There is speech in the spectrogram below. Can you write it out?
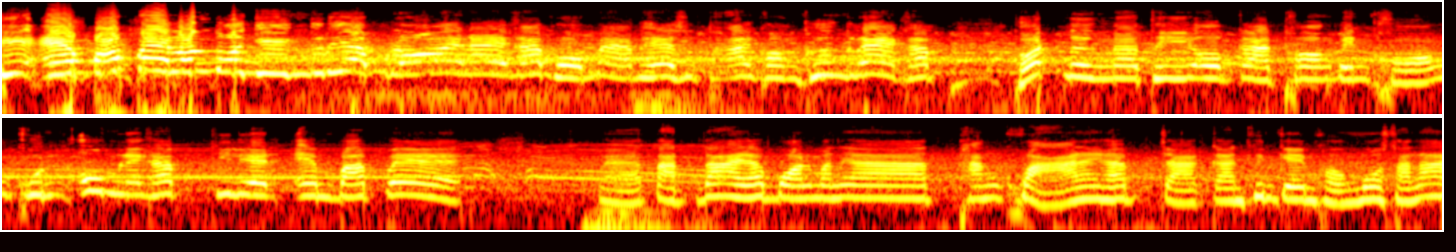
ที่เอ็มบัปเป้ล้นตัวยิงเรียบร้อยเลยครับ ผมแหมเพจสุดท้ายของครึ่งแรกครับทดหนึ่งนาทีโอกาสทองเป็นของคุณอุ้มนะครับที่เรียนเอ็มบัปเป้ แหมตัดได้แล้วบอลมันทางขวานะครับ จากการขึ้นเกมของโมซาร่า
